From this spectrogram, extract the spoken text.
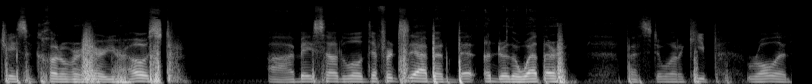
Jason Conover here, your host. Uh, I may sound a little different today. I've been a bit under the weather, but I still want to keep rolling.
